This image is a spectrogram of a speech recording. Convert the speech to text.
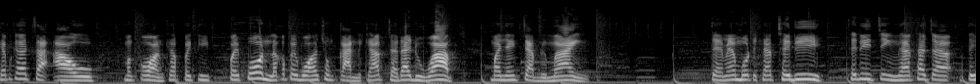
ครับก็จะเอามังกรครับไปตีไปป้นแล้วก็ไปวอลให้ชมกันนะครับจะได้ดูว่ามันยังแจ่มหรือไม่ แต่แม่มดนะครับใช้ดีใช้ดีจริงนะครับถ้าจะตี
